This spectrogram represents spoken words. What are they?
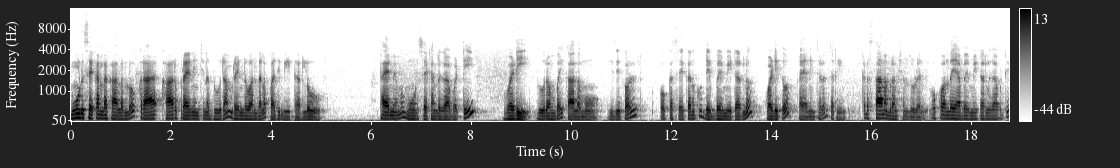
మూడు సెకండ్ల కాలంలో క్రా కారు ప్రయాణించిన దూరం రెండు వందల పది మీటర్లు. టైం ఏమో మూడు సెకండ్లు కాబట్టి వడి దూరం బై కాలము ఈజ్ ఒక సెకనుకు డెబ్బై మీటర్లు వడితో ప్రయాణించడం జరిగింది. ఇక్కడ స్థానభ్రంశం చూడండి. ఒక వంద యాభై మీటర్లు కాబట్టి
